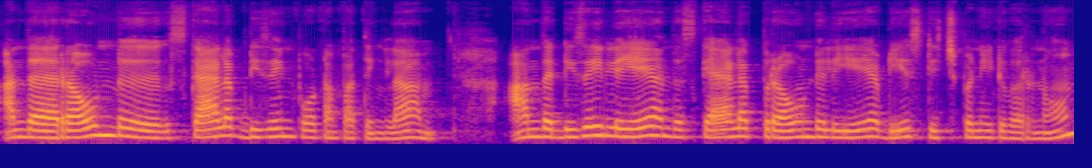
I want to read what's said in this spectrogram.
அந்த ரவுண்டு ஸ்கேலப் டிசைன் போட்டோம் பார்த்தீங்களா அந்த டிசைன்லேயே அந்த ஸ்கேலப் ரவுண்டுலேயே அப்படியே ஸ்டிச் பண்ணிட்டு வரணும்.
